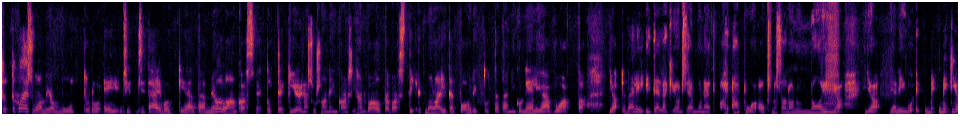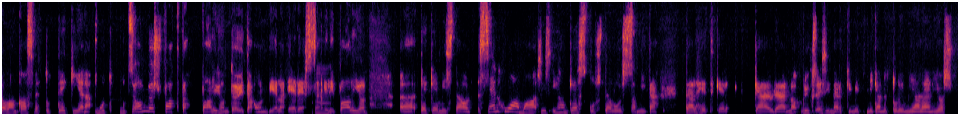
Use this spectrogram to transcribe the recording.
Totta kai Suomi on muuttunut, ei, sit, sitä ei voi kieltää. Me ollaan kasvettu tekijöinä Susanin kanssa ihan valtavasti. Et me ollaan itse pohdittu tätä niin kuin neljää vuotta ja, ja väli itselläkin on semmoinen, että ai apua, onko mä sanonut noin ja, ja, ja niin kuin, me, mekin ollaan kasvettu tekijänä, mutta mut se on myös fakta, paljon töitä on vielä edessä. Mm. Eli paljon äh, tekemistä on. Sen huomaa siis ihan keskusteluissa, mitä tällä hetkellä käydään. No, yksi esimerkki, mikä nyt tuli mieleen, jos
